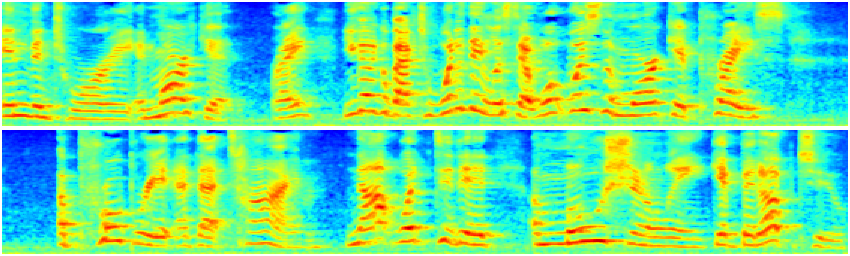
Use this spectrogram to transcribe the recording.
inventory and market, right? You got to go back to what did they list at? What was the market price appropriate at that time, not what did it emotionally get bid up to.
